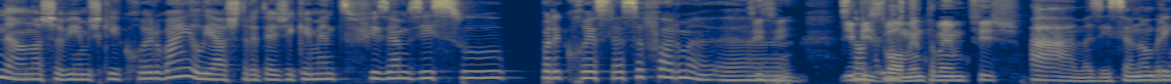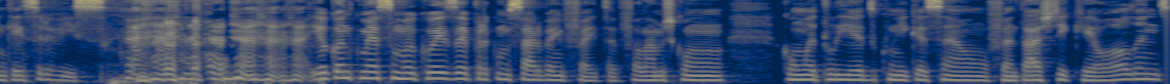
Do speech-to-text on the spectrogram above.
não, nós sabíamos que ia correr bem, aliás, estrategicamente fizemos isso para que corresse dessa forma. Sim, ah, sim. E visualmente também é muito fixe. Ah, mas isso eu não brinco em serviço. eu, quando começo uma coisa, é para começar bem feita. Falámos com com um ateliê de comunicação fantástico, que é a Holland,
